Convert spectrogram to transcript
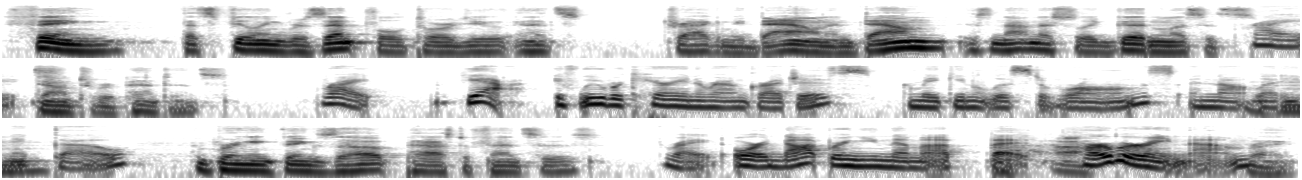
thing that's feeling resentful toward you, and it's dragging me down. And down is not necessarily good unless it's Right. down to repentance. Right. Yeah. If we were carrying around grudges or making a list of wrongs and not letting it mm-hmm. go, And bringing things up, past offenses. Right. Or not bringing them up, but ah, ah. harboring them. Right.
